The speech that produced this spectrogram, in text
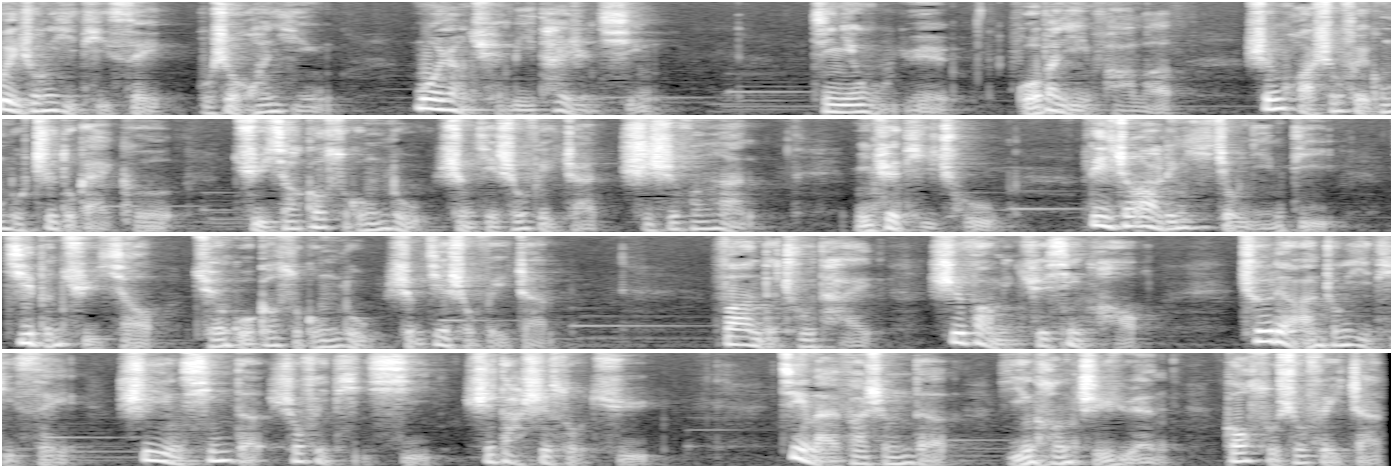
未装 ETC 不受欢迎，莫让权力太任性。今年五月，国办印发了《深化收费公路制度改革》。取消高速公路省界收费站实施方案，明确提出，力争二零一九年底基本取消全国高速公路省界收费站。方案的出台，释放明确信号，车辆安装 ETC 适应新的收费体系是大势所趋。近来发生的银行职员高速收费站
